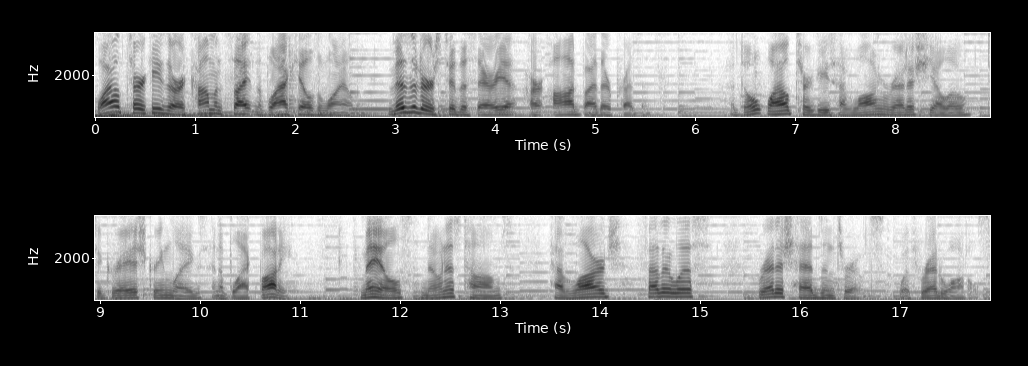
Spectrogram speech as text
Wild turkeys are a common sight in the Black Hills of Wyoming. Visitors to this area are awed by their presence. Adult wild turkeys have long reddish yellow to grayish green legs and a black body. Males, known as toms, have large, featherless, reddish heads and throats with red wattles.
